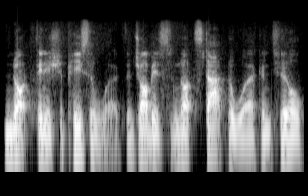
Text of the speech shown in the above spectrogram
not finish a piece of work. The job is to not start the work until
